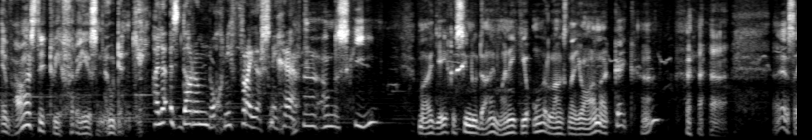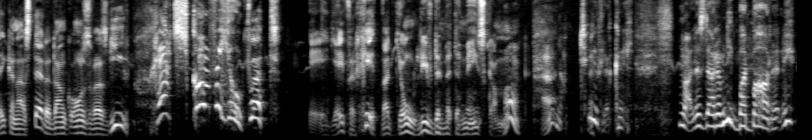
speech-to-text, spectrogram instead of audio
En waar is die twee vryers nou dink jy? Hulle is darm nog nie vryers nie, Gert. Uh, al miskien. Maar het jy gesien hoe daai mannetjie onderlangs na Johanna kyk, hè? Ja, sy kan haar sterre dank ons was hier. Gert, skam vir jou. Wat? Eh, jy vergeet wat jong liefde met 'n mens kan maak, hè? Natuurlik nie. Maar hulle is darm nie barbare nie.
